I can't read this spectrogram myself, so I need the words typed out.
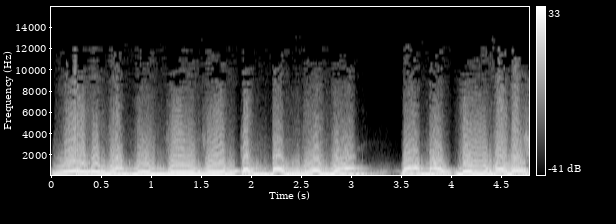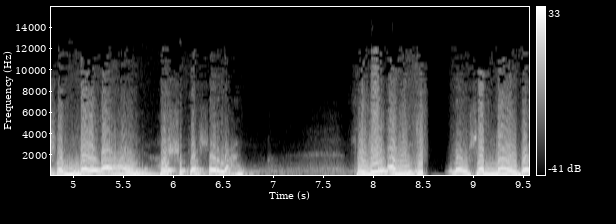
với cái nhạc điệu du duyên trầm bổng nhẹ nhàng và nó đi vào đời sống nội tại hết sức là sâu lắng. Thế giới anh chơi của lầu xanh này đó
